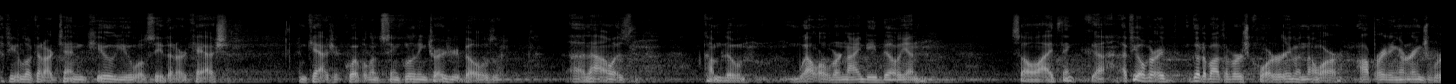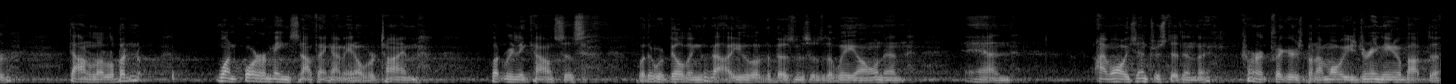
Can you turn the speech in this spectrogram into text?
If you look at our 10Q, you will see that our cash and cash equivalents, including Treasury bills, uh, now has come to well over 90 billion. So I think uh, I feel very good about the first quarter, even though our operating earnings were down a little. But one quarter means nothing. I mean, over time, what really counts is whether we're building the value of the businesses that we own. And, and I'm always interested in the current figures, but I'm always dreaming about the,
